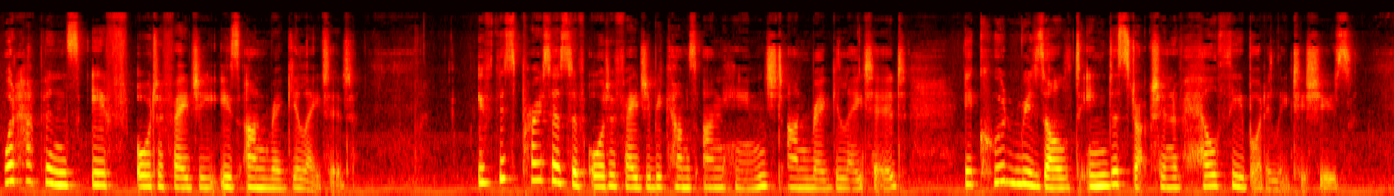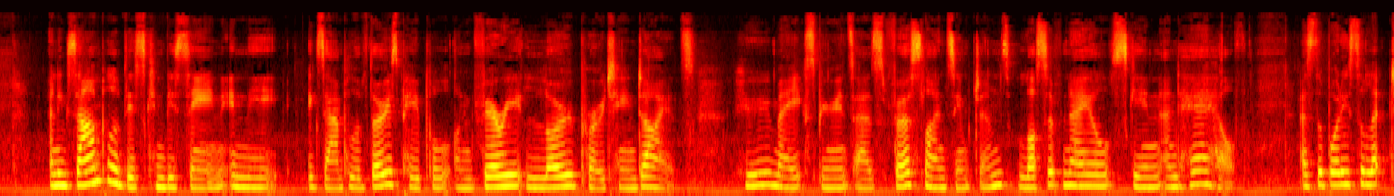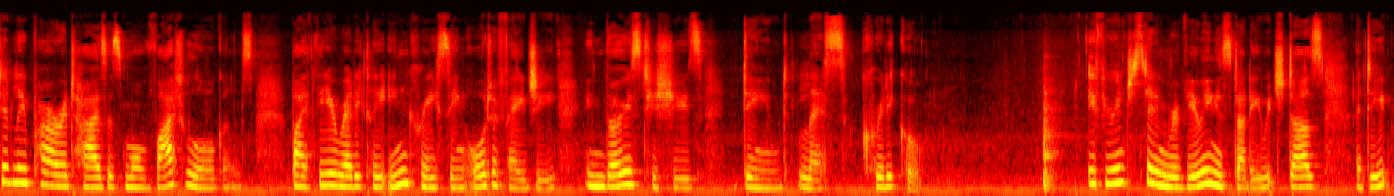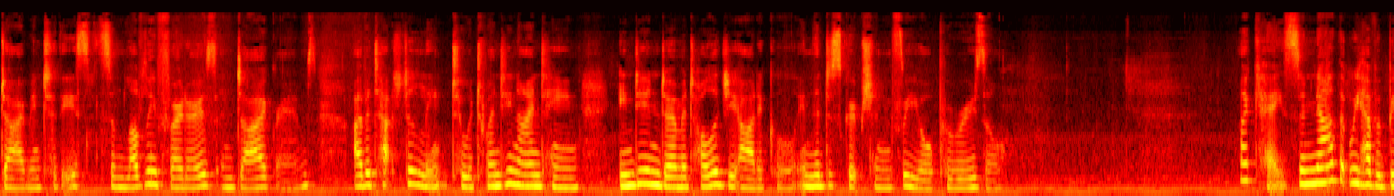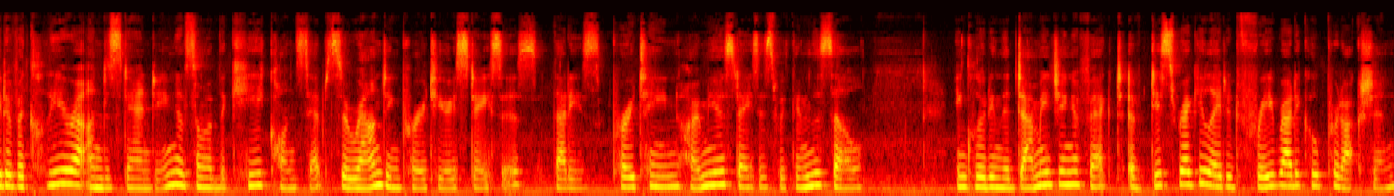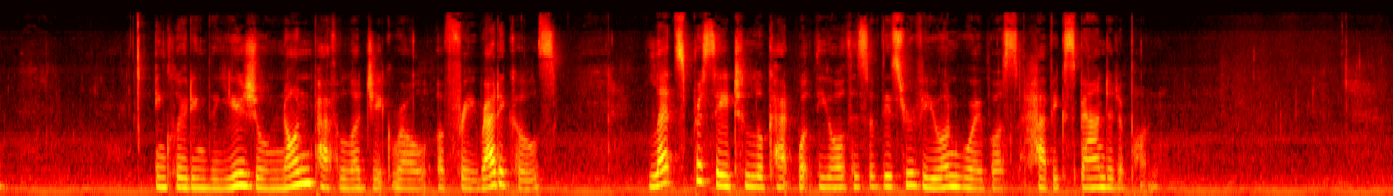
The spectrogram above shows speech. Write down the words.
What happens if autophagy is unregulated? If this process of autophagy becomes unhinged, unregulated, it could result in destruction of healthy bodily tissues. An example of this can be seen in the example of those people on very low protein diets who may experience as first line symptoms loss of nail, skin, and hair health, as the body selectively prioritizes more vital organs by theoretically increasing autophagy in those tissues deemed less critical. If you're interested in reviewing a study which does a deep dive into this, with some lovely photos and diagrams, I've attached a link to a 2019 Indian dermatology article in the description for your perusal. Okay, so now that we have a bit of a clearer understanding of some of the key concepts surrounding proteostasis, that is, protein homeostasis within the cell, including the damaging effect of dysregulated free radical production, including the usual non pathologic role of free radicals, Let's proceed to look at what the authors of this review on rooibos have expounded upon.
